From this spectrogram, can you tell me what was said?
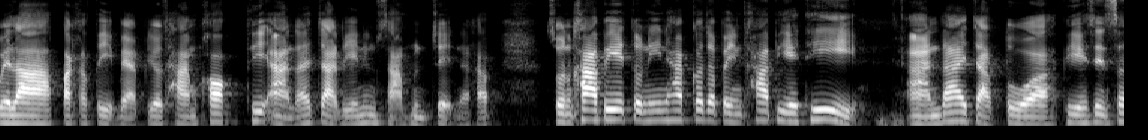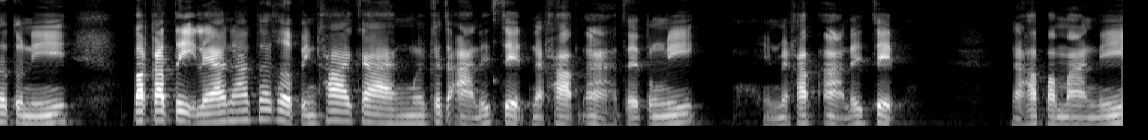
เวลาปกติแบบเรียลไทม์ข้อที่อ่านได้จาก d n 1 3 0 7นะครับ ส่วนค่า pH ตัวนี้นะครับก็จะเป็นค่า pH ที่อ่านได้จากตัว pH sensor ตัวนี้ ปกติแล้วนะถ้าเกิดเป็นค่ากลางมันก็จะอ่านได้ 7 นะครับอ่าแต่ตรงนี้เห็นไหมครับอ่านได้7นะครับประมาณนี้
